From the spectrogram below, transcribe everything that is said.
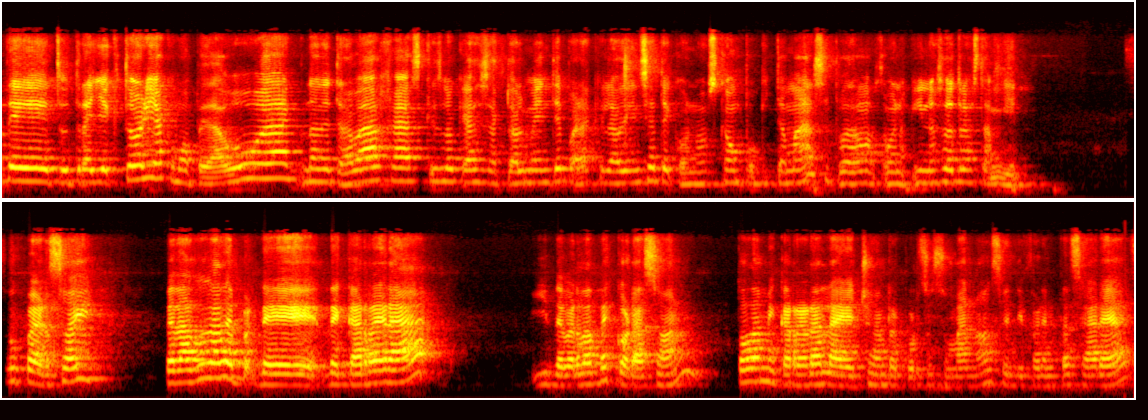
de tu trayectoria como pedagoga, dónde trabajas, qué es lo que haces actualmente para que la audiencia te conozca un poquito más y podamos, bueno, y nosotras también. Súper, soy pedagoga de, de, carrera y de verdad de corazón. Toda mi carrera la he hecho en recursos humanos en diferentes áreas.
